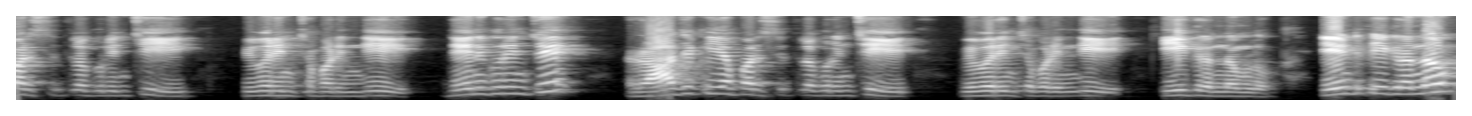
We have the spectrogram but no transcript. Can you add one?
పరిస్థితుల గురించి వివరించబడింది. దేని గురించి? రాజకీయ పరిస్థితుల గురించి వివరించబడింది ఈ గ్రంథంలో. ఏంటిది ఈ గ్రంథం?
